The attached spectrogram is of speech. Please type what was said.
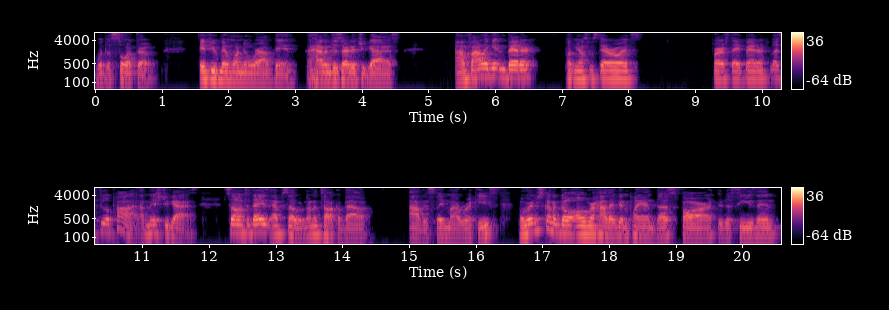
with a sore throat. If you've been wondering where I've been, I haven't deserted you guys. I'm finally getting better. Put me on some steroids First day better. Let's do a pod. I missed you guys. So on today's episode, we're going to talk about obviously my rookies, but we're just going to go over how they've been playing thus far through the season.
